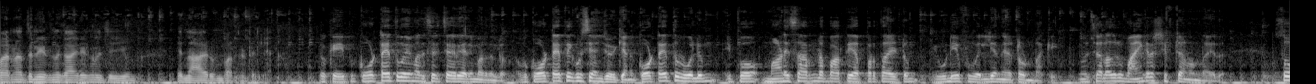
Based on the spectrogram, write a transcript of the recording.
ഭരണത്തിലിരുന്ന് കാര്യങ്ങൾ ചെയ്യും എന്നാരും പറഞ്ഞിട്ടില്ല. ഓക്കെ ഇപ്പോൾ കോട്ടയത്ത് പോയി മത്സരിച്ച കാര്യം പറഞ്ഞല്ലോ. അപ്പോൾ കോട്ടയത്തെ കുറിച്ച് ഞാൻ ചോദിക്കാണ്. കോട്ടയത്ത് പോലും ഇപ്പോൾ മാണി സാറിന്റെ പാർട്ടി അപ്പുറത്തായിട്ടും യു ഡി എഫ് വലിയ നേട്ടം ഉണ്ടാക്കി. എന്ന് വെച്ചാൽ അതൊരു ഭയങ്കര ഷിഫ്റ്റാണ് ഉണ്ടായത്. സോ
